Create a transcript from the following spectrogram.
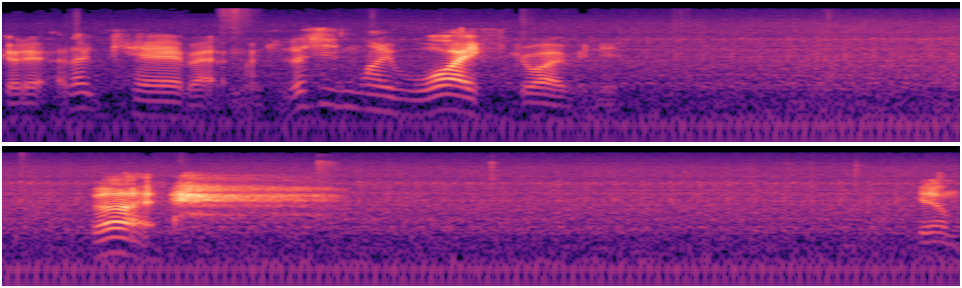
got it. I don't care about the manager. This is my wife driving it. Right. Get on.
